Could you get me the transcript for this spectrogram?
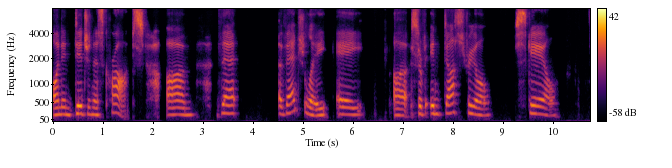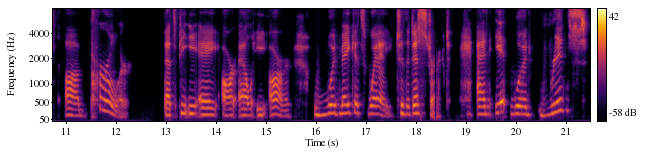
on indigenous crops, um, that eventually a uh, sort of industrial scale um, pearler that's P E A R L E R, would make its way to the district and it would rinse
